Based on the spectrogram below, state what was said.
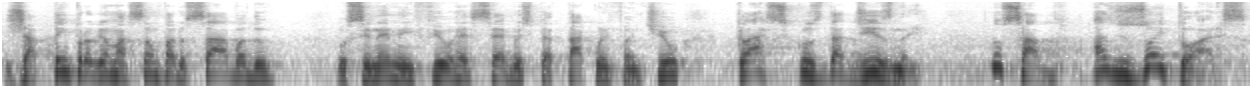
Já tem programação para o sábado? O Cinema em Fio recebe o espetáculo infantil Clássicos da Disney, no sábado, às 18 horas.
